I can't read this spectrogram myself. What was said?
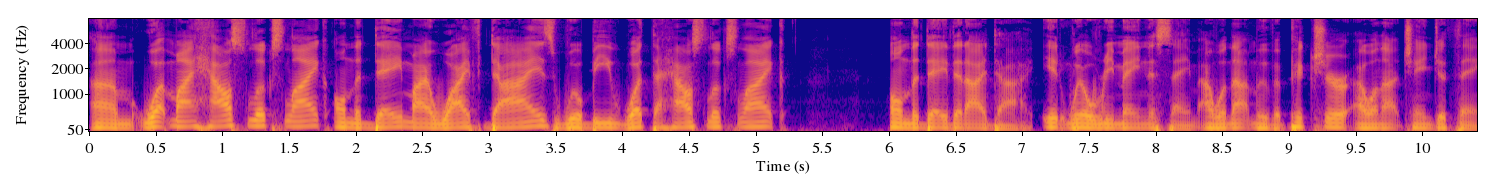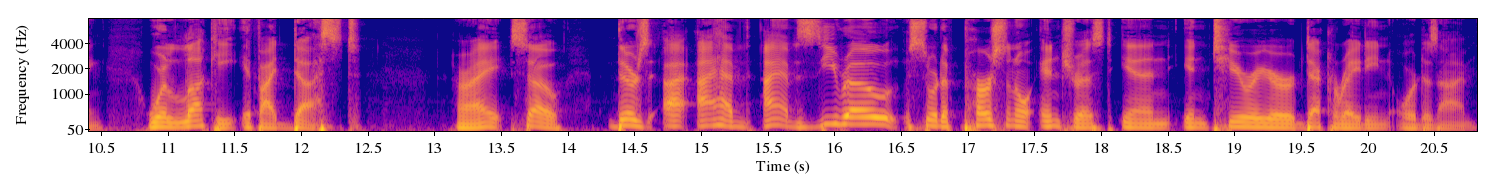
Um, what my house looks like on the day my wife dies will be what the house looks like on the day that I die. It will remain the same. I will not move a picture. I will not change a thing. We're lucky if I dust. All right. So there's I, I, have I have zero sort of personal interest in interior decorating or design.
